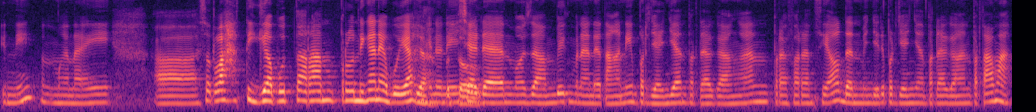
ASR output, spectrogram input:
ini mengenai uh, setelah tiga putaran perundingan ya Bu ya, yeah, Indonesia betul. dan Mozambik menandatangani perjanjian perdagangan preferensial dan menjadi perjanjian perdagangan pertama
